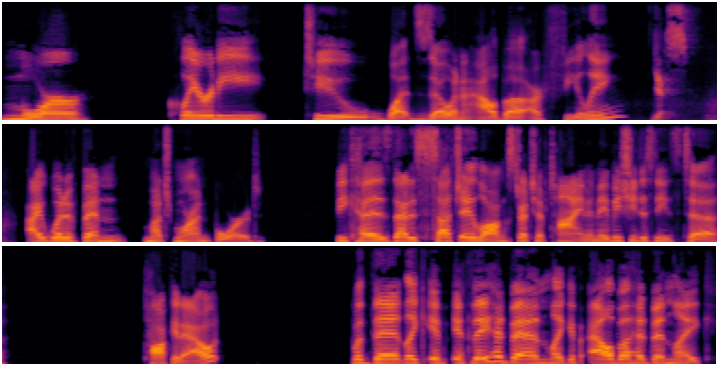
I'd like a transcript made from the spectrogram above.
more clarity to what Xo and Alba are feeling Yes. I would have been much more on board because that is such a long stretch of time and maybe she just needs to talk it out. But then like if if they had been like if Alba had been like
